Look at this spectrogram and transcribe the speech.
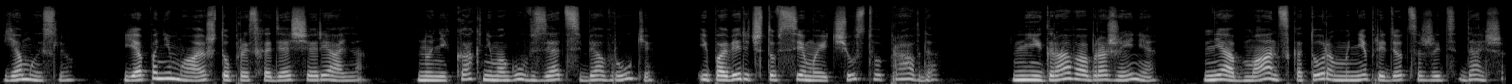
Я мыслю. Я понимаю, что происходящее реально, но никак не могу взять себя в руки и поверить, что все мои чувства – правда. Не игра воображения – не обман, с которым мне придется жить дальше.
